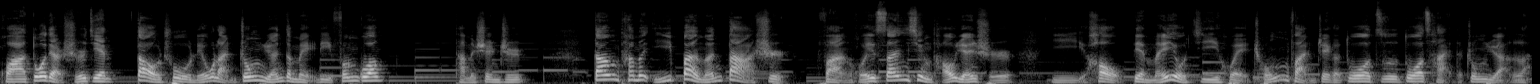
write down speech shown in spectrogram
花多点时间到处浏览中原的美丽风光。他们深知，当他们一办完大事，返回三姓桃园时，以后便没有机会重返这个多姿多彩的中原了。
